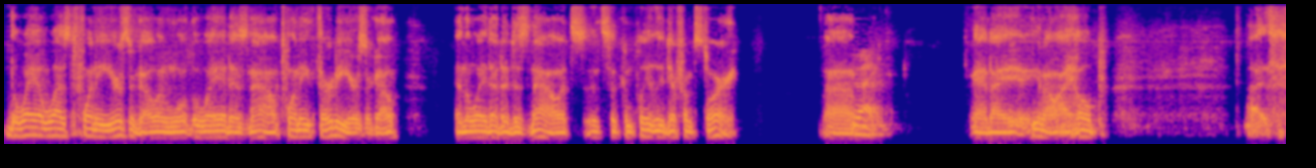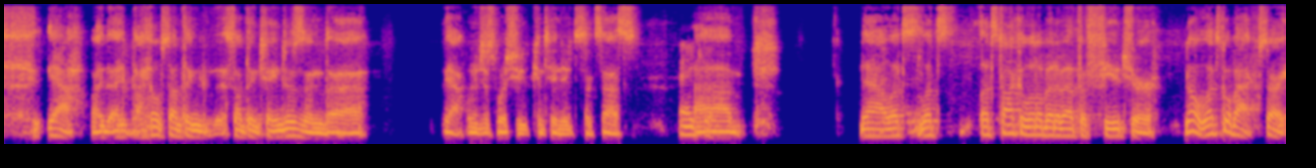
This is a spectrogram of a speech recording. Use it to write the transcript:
the way it was 20 years ago and the way it is now 20 30 years ago and the way that it is now it's it's a completely different story. Um, right. and i you know i hope I, yeah I, I, hope something something changes and uh yeah we just wish you continued success Thank you. Um, now let's let's let's talk a little bit about the future. No, let's go back. Sorry,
